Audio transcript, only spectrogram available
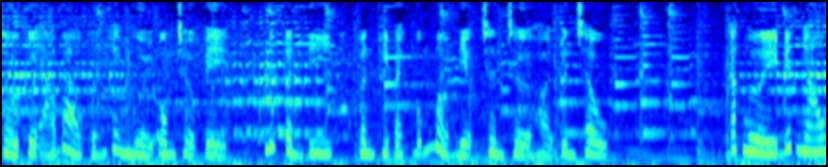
Châu cởi áo bào quấn quanh người ôm trở về. Lúc gần đi, Vân Phi Bạch bỗng mở miệng trần chờ hỏi Vân Châu. Các người biết nhau?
